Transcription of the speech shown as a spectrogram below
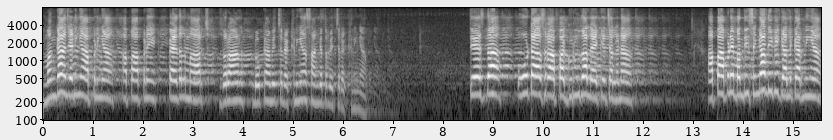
ਮੰਗਾਂ ਜਿਹੜੀਆਂ ਆਪਣੀਆਂ, ਆਪਾਂ ਆਪਣੇ ਪੈਦਲ ਮਾਰਚ ਦੌਰਾਨ ਲੋਕਾਂ ਵਿੱਚ ਰੱਖਣੀਆਂ, ਸੰਗਤ ਵਿੱਚ ਰੱਖਣੀਆਂ। ਤੇ ਇਸ ਦਾ ਓਟ ਆਸਰਾ ਆਪਾਂ ਗੁਰੂ ਦਾ ਲੈ ਕੇ ਚੱਲਣਾ। ਆਪਾਂ ਆਪਣੇ ਬੰਦੀ ਸਿੰਘਾਂ ਦੀ ਵੀ ਗੱਲ ਕਰਨੀ ਆ,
